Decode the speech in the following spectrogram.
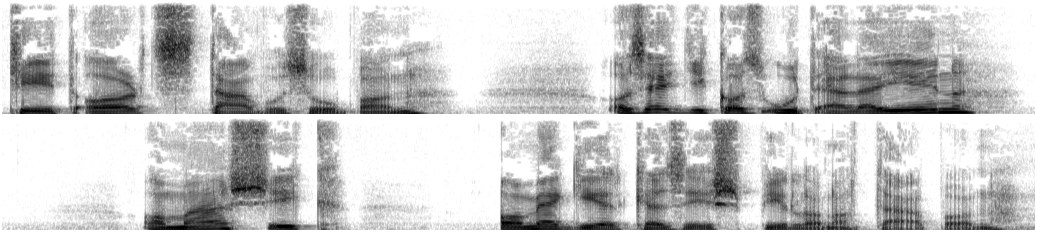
két arc távozóban. Az egyik az út elején, a másik a megérkezés pillanatában.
